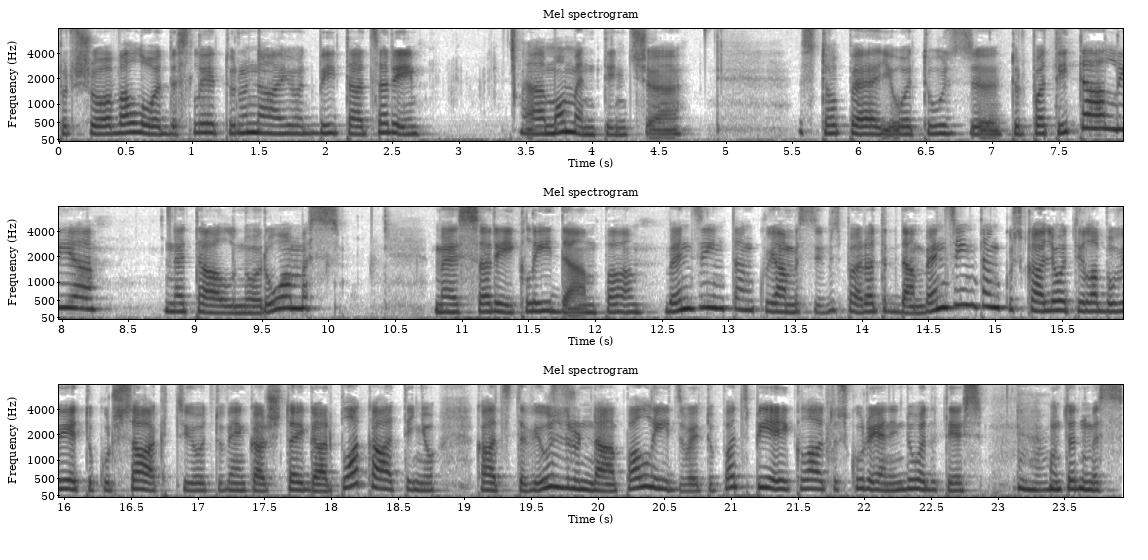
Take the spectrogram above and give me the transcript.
par šo valodas lietu runājot, bija tāds arī momentiņš, stopējot uz turpat Itālijā, netālu no Romas. Mēs arī klīdām pa benzīna tanku. Jā, mēs vispār atradām benzīna tankus kā ļoti labu vietu, kur sākt, jo tu vienkārši steigā ar plakātiņu, kāds tevi uzrunā, palīdz, vai tu pats pieeji klāt, uz kurieni dodaties. Mhm. Un tad mēs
